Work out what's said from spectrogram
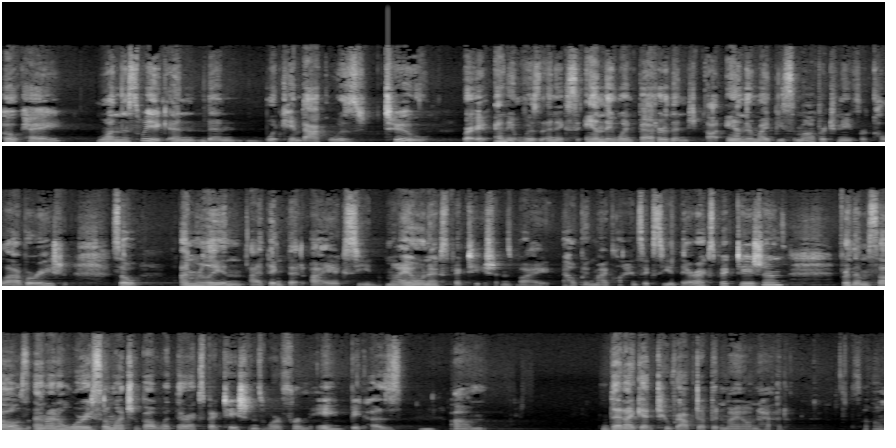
okay, one this week. And then what came back was two right? And it was an ex- and they went better than she thought, and there might be some opportunity for collaboration. So I'm really, in, I think that I exceed my own expectations by helping my clients exceed their expectations for themselves, and I don't worry so much about what their expectations were for me because um, then I get too wrapped up in my own head. So.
